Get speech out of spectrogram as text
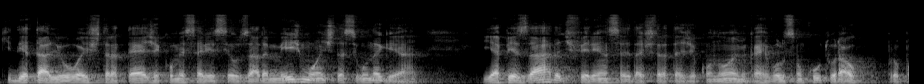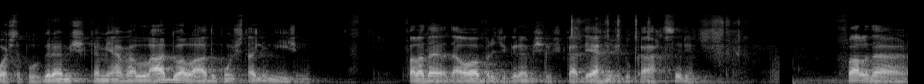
que detalhou a estratégia que começaria a ser usada mesmo antes da Segunda Guerra. E apesar da diferença da estratégia econômica, a revolução cultural proposta por Gramsci caminhava lado a lado com o stalinismo fala da, da obra de Gramsci, Os Cadernos do Cárcere, fala da,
